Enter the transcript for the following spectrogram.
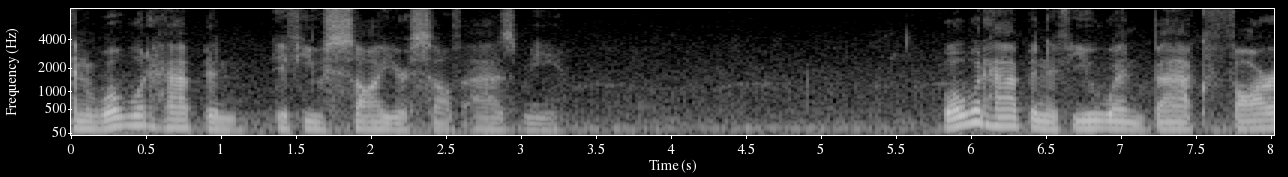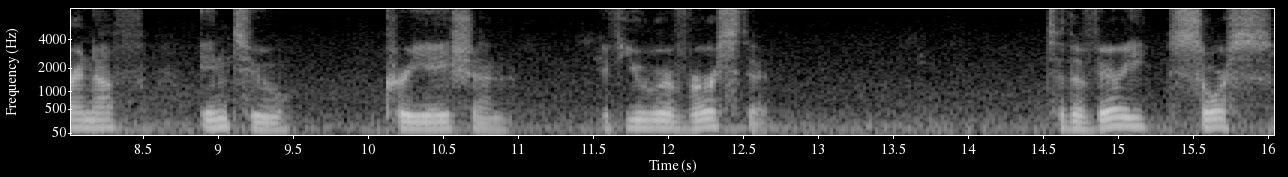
And what would happen if you saw yourself as me? What would happen if you went back far enough into creation if you reversed it to the very source,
